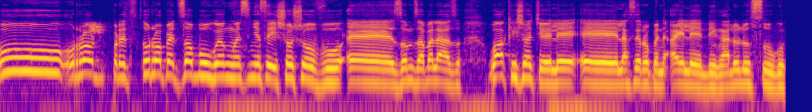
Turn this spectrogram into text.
u Robert u Robert Sobukwe ngwesinye seyishoshovu eh zomzabalazo wakhishwa jele eh lase Robben Island ngalolu suku.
